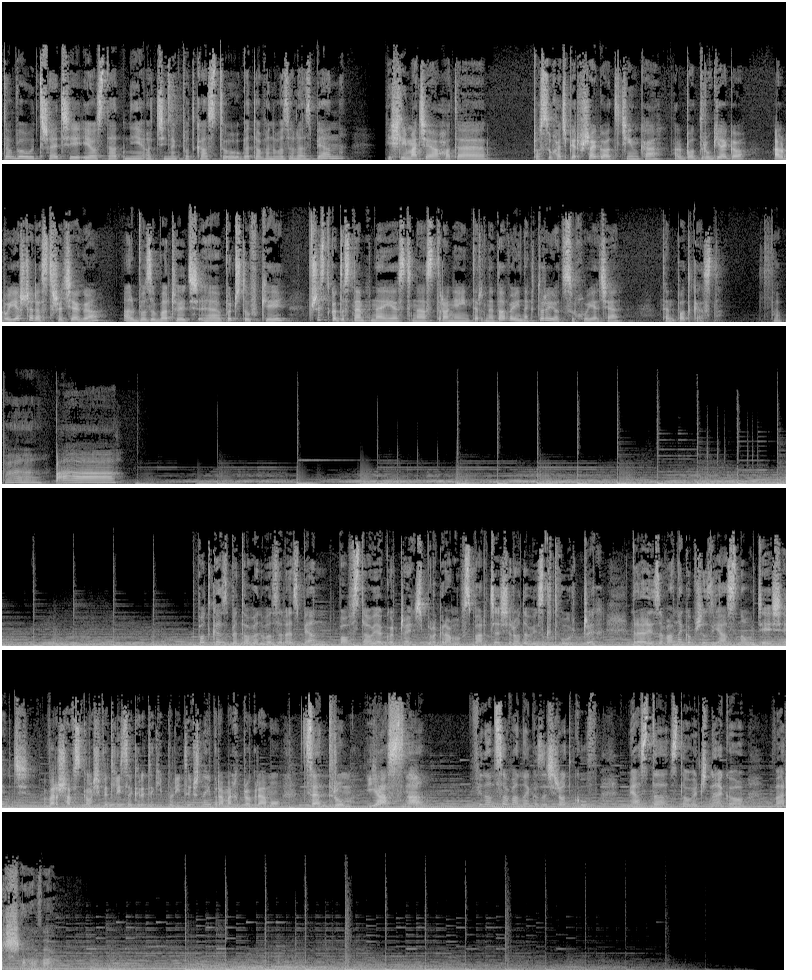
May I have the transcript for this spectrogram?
To był trzeci i ostatni odcinek podcastu Beethoven was a lesbian. Jeśli macie ochotę posłuchać pierwszego odcinka, albo drugiego, albo jeszcze raz trzeciego, Albo zobaczyć e, pocztówki. wszystko dostępne jest na stronie internetowej, na której odsłuchujecie ten podcast. Pa, pa. Pa! Podcast Beethoven was lesbian powstał jako część programu wsparcia środowisk twórczych realizowanego przez Jasną 10. Warszawską Świetlicę Krytyki Politycznej w ramach programu Centrum Jasna. finansowanego ze środków miasta stołecznego Warszawa.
